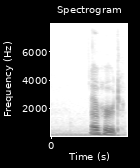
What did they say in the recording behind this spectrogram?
I've heard.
